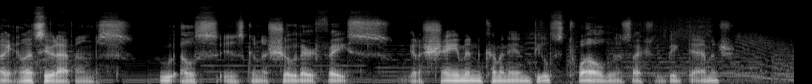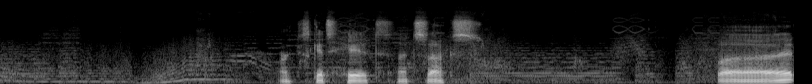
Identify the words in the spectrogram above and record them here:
Okay, let's see what happens. Who else is gonna show their face? We got a shaman coming in, deals 12, that's actually big damage. Marcus gets hit, that sucks. But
